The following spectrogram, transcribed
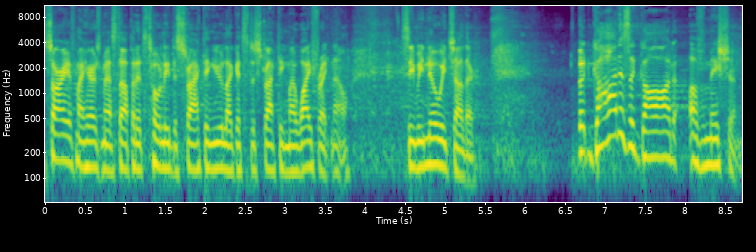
Sorry if my hair's messed up and it's totally distracting you like it's distracting my wife right now. See, we know each other. But God is a God of mission.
